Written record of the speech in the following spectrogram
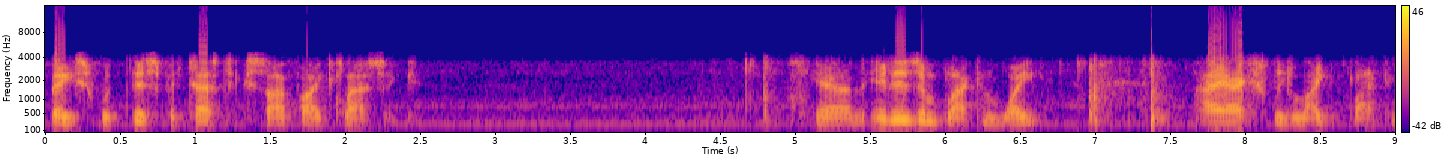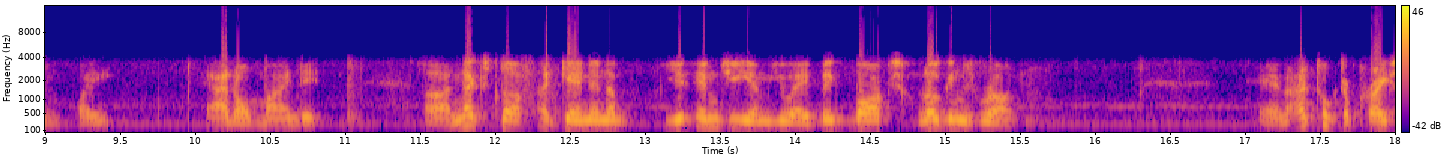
space with this fantastic sci-fi classic. Yeah, it is in black and white. I actually like black and white. I don't mind it. Uh, next up, again in a MGM UA big box, Logan's Run. And I took the price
